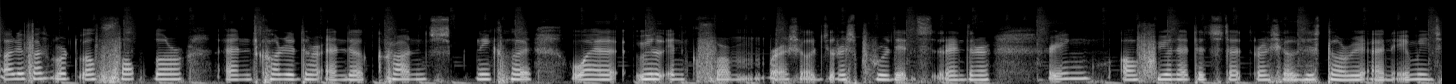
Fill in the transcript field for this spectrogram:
Oliver's work of folklore and corridor and the chronicle while will inform racial jurisprudence rendering of United States racial history and image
